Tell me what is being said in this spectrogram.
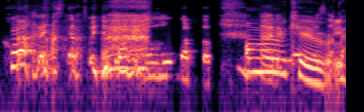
Skära istället för julafton. Ja, men vad kul.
